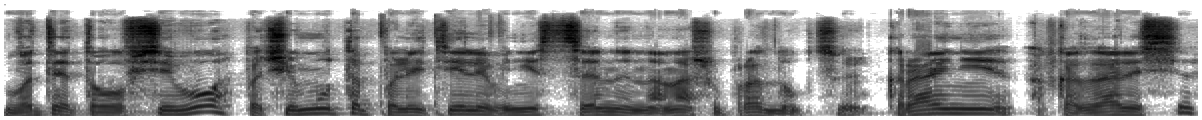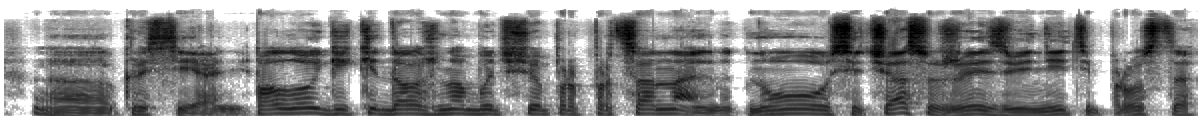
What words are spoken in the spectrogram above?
вот этого всего почему-то полетели вниз цены на нашу продукцию. Крайне оказались э, крестьяне. По логике должно быть все пропорционально. Но сейчас уже, извините, просто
